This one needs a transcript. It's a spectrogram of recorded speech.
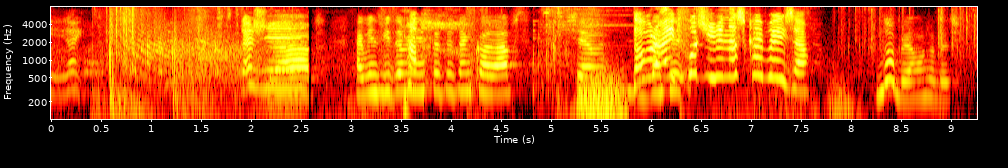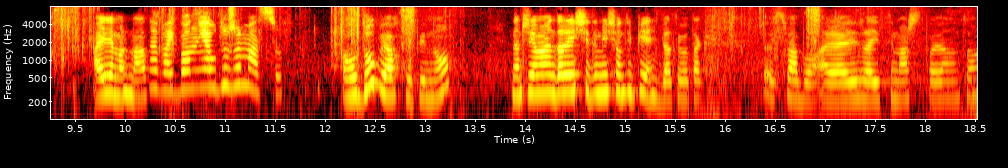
Ojej. Leży. Tak więc widzowie, niestety ten kolaps się... Dobra, ej, wchodzimy na Skybase'a. Dobra, może być. A ile masz mat? Dawaj, bo on miał dużo maców. O, dobra, chłopie, no. Znaczy ja mam dalej 75, dlatego tak e, słabo, ale jeżeli ty masz swoją, no to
